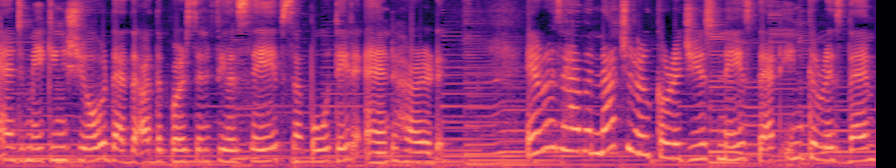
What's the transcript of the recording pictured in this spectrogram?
and making sure that the other person feels safe, supported, and heard. Aries have a natural courageousness that encourages them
